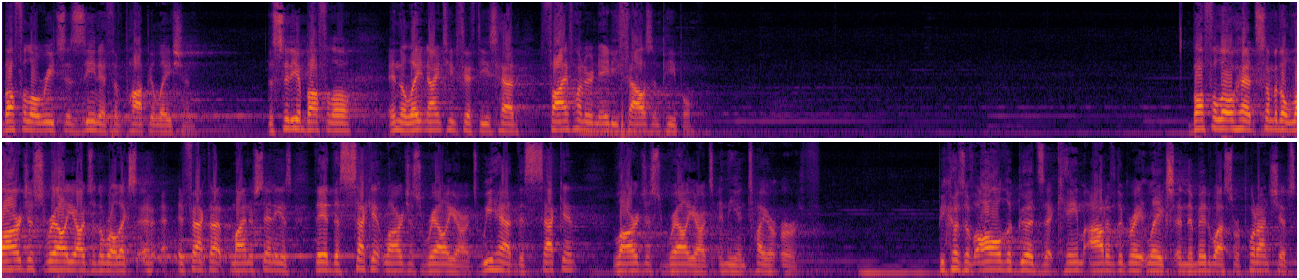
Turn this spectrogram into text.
Buffalo reached a zenith of population. The city of Buffalo in the late 1950s had 580,000 people. Buffalo had some of the largest rail yards in the world. In fact, my understanding is they had the second largest rail yards. We had the second largest rail yards in the entire earth. Because of all the goods that came out of the Great Lakes and the Midwest were put on ships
